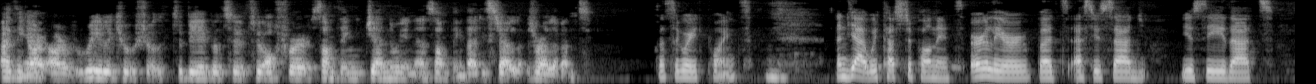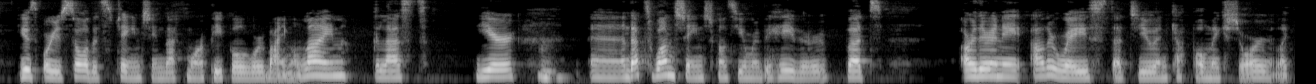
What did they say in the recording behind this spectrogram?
I think yeah. are, are really crucial to be able to, to offer something genuine and something that is rel- relevant. That's a great point. Mm. And yeah, we touched upon it earlier, but as you said, you see that you, or you saw this change in that more people were buying online the last year. Mm. And that's one change consumer behavior. But are there any other ways that you and Kappahl make sure, like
